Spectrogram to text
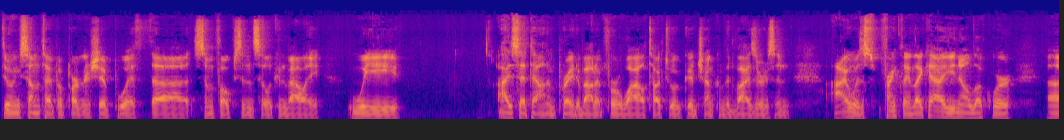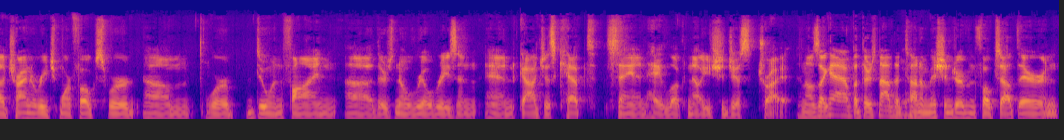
doing some type of partnership with uh, some folks in Silicon Valley. We I sat down and prayed about it for a while, talked to a good chunk of advisors, and I was frankly like, yeah, you know, look, we're uh, trying to reach more folks. We're um, we're doing fine. Uh, there's no real reason, and God just kept saying, "Hey, look, no, you should just try it." And I was like, "Yeah, but there's not a yeah. ton of mission driven folks out there, and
